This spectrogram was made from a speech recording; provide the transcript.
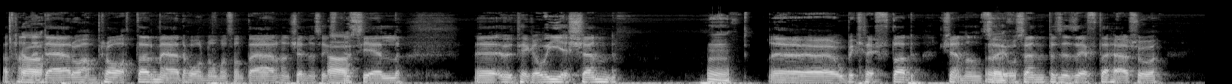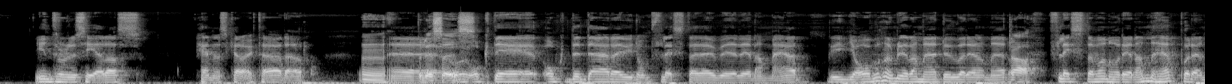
Att han ja. är där och han pratar med honom och sånt där. Han känner sig ja. speciell. Eh, utpekad och erkänd. Mm. Eh, och bekräftad känner han sig. Mm. Och sen precis efter här så introduceras hennes karaktär där. Mm, precis. Eh, och, och, det, och det där är ju de flesta är redan med. Jag var redan med, du var redan med. De flesta var nog redan med på den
